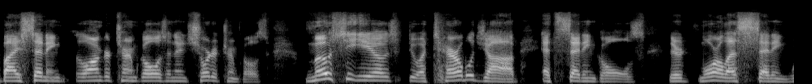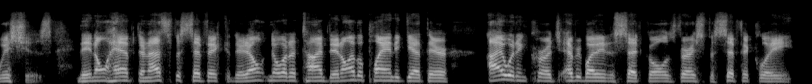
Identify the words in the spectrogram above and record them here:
by setting longer term goals and then shorter term goals. Most CEOs do a terrible job at setting goals. They're more or less setting wishes. They don't have, they're not specific. They don't know at a time. They don't have a plan to get there. I would encourage everybody to set goals very specifically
